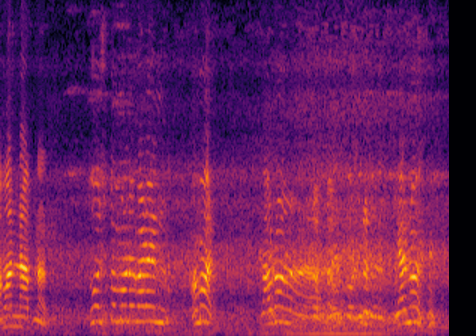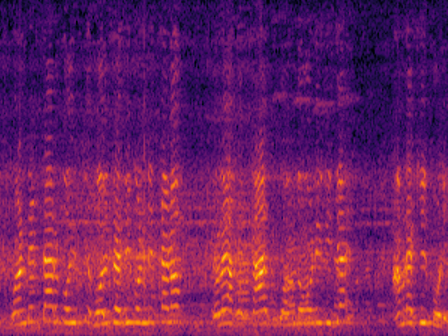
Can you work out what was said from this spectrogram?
আমার না আপনার? দোষ তো মনে করেন আমার। কারণ, কেন কন্ট্রাক্টার বলতে বলতেছি কন্ট্রাক্টারও বলে, কাজ বন্ধ করে দিছে আমরা কি করি?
